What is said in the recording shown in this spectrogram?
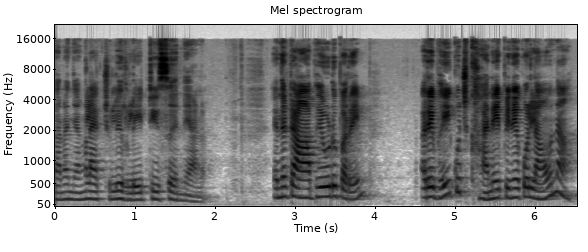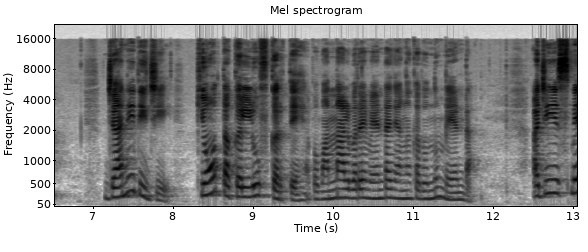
കാരണം ഞങ്ങൾ ആക്ച്വലി റിലേറ്റീവ്സ് തന്നെയാണ്. എന്നിട്ട് ആഭയോട് പറയും അരെ ഭൈ കുച്ച് ഖാനെ പീനെ കോ ജാനേ ദീജിയെ ക്യോ തക്കല്ലൂഫ് കർത്തേ അപ്പം വന്നാൾ പറയും വേണ്ട ഞങ്ങൾക്കതൊന്നും വേണ്ട. അജി ഇസ്മേ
